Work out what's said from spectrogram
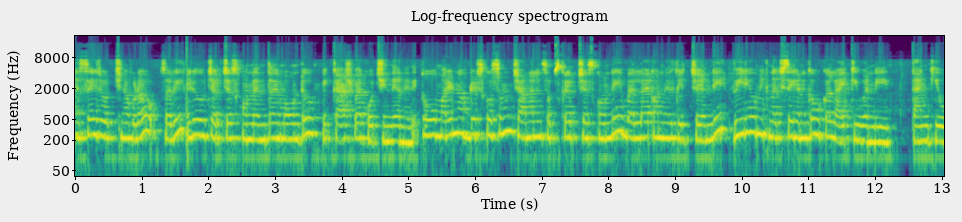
మెసేజ్ వచ్చినా కూడా ఒకసారి మీరు చెక్ చేసుకోండి ఎంత అమౌంట్ మీకు క్యాష్ బ్యాక్ వచ్చింది అనేది. సో మరిన్ని అప్డేట్స్ కోసం ఛానల్ని సబ్స్క్రైబ్ చేసుకోండి. బెల్ ఐకాన్ మీద క్లిక్ చేయండి. వీడియో మీకు నచ్చితే కనుక ఒక లైక్ ఇవ్వండి. థ్యాంక్ యూ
